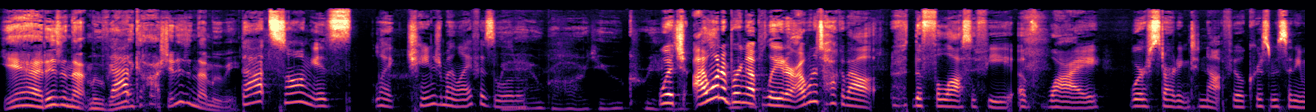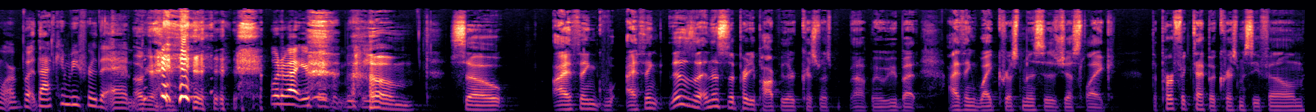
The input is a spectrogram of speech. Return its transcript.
Yeah, it is in that movie. oh my gosh, it is in that movie. that song is like changed my life as a little. Where are you, Chris? Which I want to bring up later. I want to talk about the philosophy of why we're starting to not feel Christmas anymore, but that can be for the end. Okay. What about your favorite movie? um. So I think I think this is a, and this is a pretty popular Christmas uh, movie, but I think White Christmas is just like the perfect type of Christmassy film.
